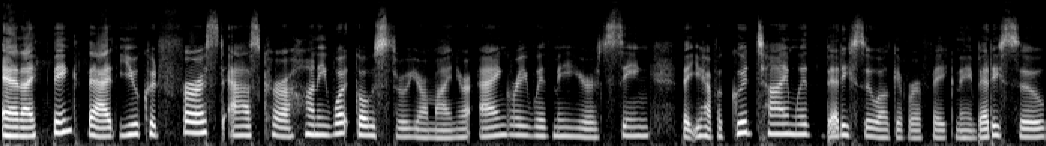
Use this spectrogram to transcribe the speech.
and I think that you could first ask her, honey, what goes through your mind? You're angry with me. You're seeing that you have a good time with Betty Sue. I'll give her a fake name, Betty Sue.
